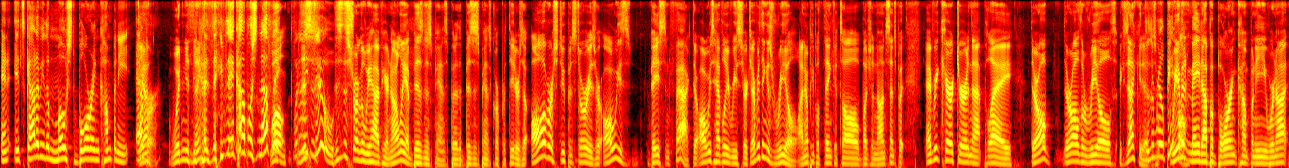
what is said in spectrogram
and it's got to be the most boring company ever Yeah. Wouldn't you think? because they they accomplished nothing. well, what do this they is, do? This is the struggle we have here, not only at Business Pants, but at the Business Pants corporate theaters. That all of our stupid stories are always based in fact. They're always heavily researched. Everything is real. I know people think it's all a bunch of nonsense, but every character in that play, they're all they're all the real executives. They're the real people. We haven't made up a boring company. We're not.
